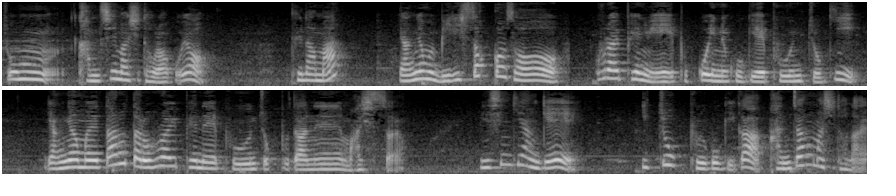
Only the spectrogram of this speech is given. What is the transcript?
좀 감칠맛이 덜하고요. 그나마 양념을 미리 섞어서 후라이팬 위에 볶고 있는 고기의 부은 쪽이 양념을 따로따로 후라이팬에 부은 쪽보다는 맛있어요. 이 신기한 게 이쪽 불고기가 간장 맛이 더 나요.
